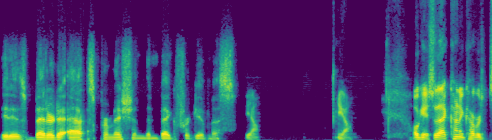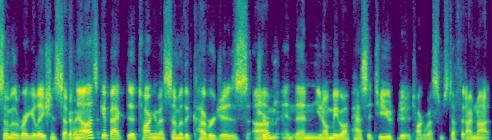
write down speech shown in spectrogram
it is better to ask permission than beg forgiveness. Yeah. Yeah. Okay, so that kind of covers some of the regulation stuff. Now let's get back to talking about some of the coverages, um, sure. and then you know maybe I'll pass it to you to talk about some stuff that I'm not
